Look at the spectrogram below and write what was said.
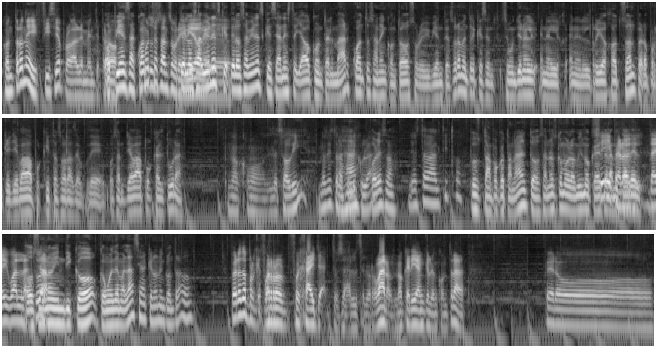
Contra un edificio probablemente, pero o piensa, ¿cuántos muchos han de sobrevivido. los, aviones de- que, de los aviones que se han estrellado contra el mar, cuántos han encontrado sobrevivientes? Solamente el que se, se hundió en el, en, el, en el río Hudson, pero porque llevaba poquitas horas de, de- O sea, llevaba poca altura. No, como el de Sully. ¿No has visto la Ajá, película? por eso. Ya estaba altito. Pues tampoco tan alto, o sea, no es como lo mismo que Sí, la pero mitad del da igual la altura. Océano Índico, como el de Malasia, que no lo han encontrado. Pero eso porque fue, fue hijacked, o sea, se lo robaron, no querían que lo encontraran. Pero...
